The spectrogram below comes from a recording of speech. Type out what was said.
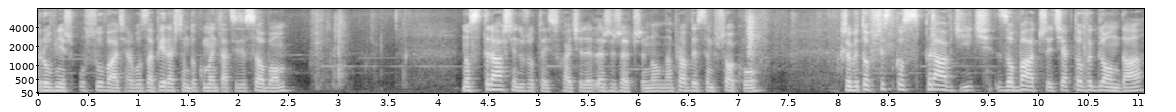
również usuwać albo zabierać tą dokumentację ze sobą. No strasznie dużo tutaj, słuchajcie, le- leży rzeczy. No naprawdę jestem w szoku. Żeby to wszystko sprawdzić, zobaczyć, jak to wygląda,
